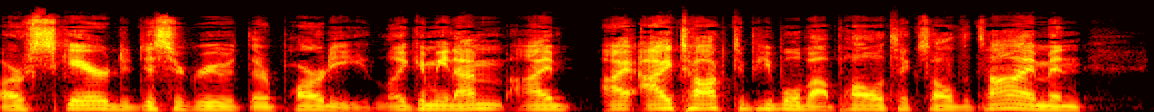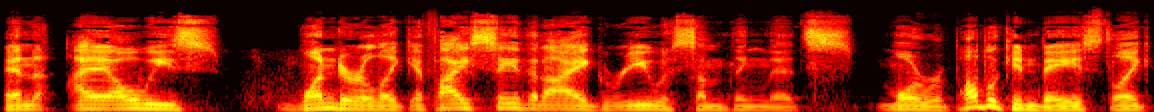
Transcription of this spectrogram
are scared to disagree with their party. Like, I mean, I'm I I, I talk to people about politics all the time, and and I always wonder like if I say that I agree with something that's more Republican based, like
